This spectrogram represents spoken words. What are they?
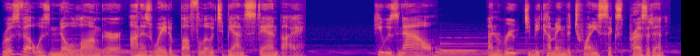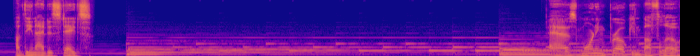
Roosevelt was no longer on his way to Buffalo to be on standby. He was now en route to becoming the 26th president of the United States. As morning broke in Buffalo,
